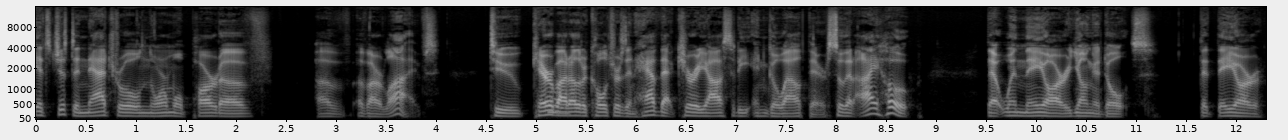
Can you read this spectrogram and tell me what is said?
it's just a natural, normal part of of of our lives to care about Mm. other cultures and have that curiosity and go out there. So that I hope that when they are young adults, that they are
